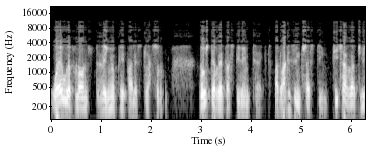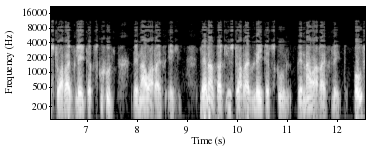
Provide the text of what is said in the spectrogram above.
where we have launched the new paperless classroom, those tablets are still intact. But what is interesting, teachers that used to arrive late at school, they now arrive early. Learners that used to arrive late at school, they now arrive late. Both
